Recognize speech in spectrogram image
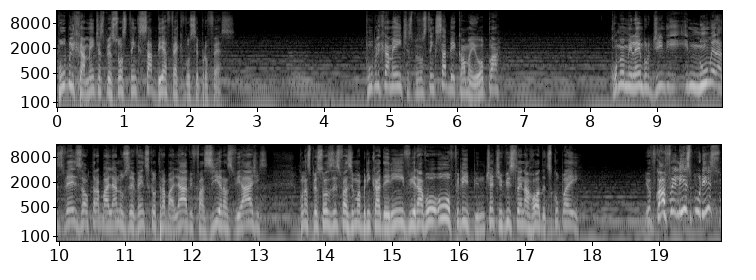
publicamente as pessoas têm que saber a fé que você professa. Publicamente, as pessoas têm que saber. Calma aí, opa. Como eu me lembro de inúmeras vezes ao trabalhar nos eventos que eu trabalhava e fazia nas viagens, quando as pessoas às vezes faziam uma brincadeirinha e viravam, ô oh, Felipe, não tinha te visto aí na roda, desculpa aí. Eu ficava feliz por isso.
